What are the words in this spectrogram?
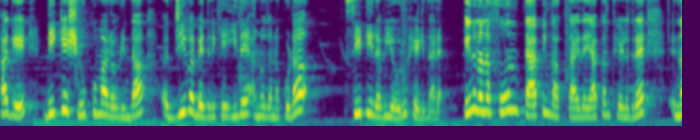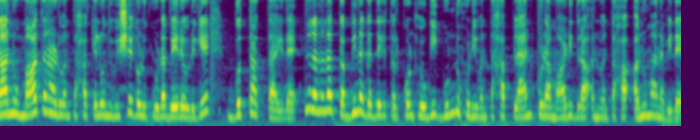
ಹಾಗೆ ಡಿ ಕೆ ಶಿವಕುಮಾರ್ ಅವರಿಂದ ಜೀವ ಬೆದರಿಕೆ ಇದೆ ಅನ್ನೋದನ್ನು ಕೂಡ ಸಿ ಟಿ ರವಿಯವರು ಹೇಳಿದ್ದಾರೆ. ಇನ್ನು ನನ್ನ ಫೋನ್ ಟ್ಯಾಪಿಂಗ್ ಆಗ್ತಾ ಇದೆ. ಯಾಕಂತ ಹೇಳಿದ್ರೆ ನಾನು ಮಾತನಾಡುವಂತಹ ಕೆಲವೊಂದು ವಿಷಯಗಳು ಕೂಡ ಬೇರೆಯವರಿಗೆ ಗೊತ್ತಾಗ್ತಾ ಇದೆ. ಇನ್ನು ನನ್ನನ್ನ ಕಬ್ಬಿನ ಗದ್ದೆಗೆ ಕರ್ಕೊಂಡು ಹೋಗಿ ಗುಂಡು ಹೊಡೆಯುವಂತಹ ಪ್ಲಾನ್ ಕೂಡ ಮಾಡಿದ್ರ ಅನ್ನುವಂತಹ ಅನುಮಾನವಿದೆ.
